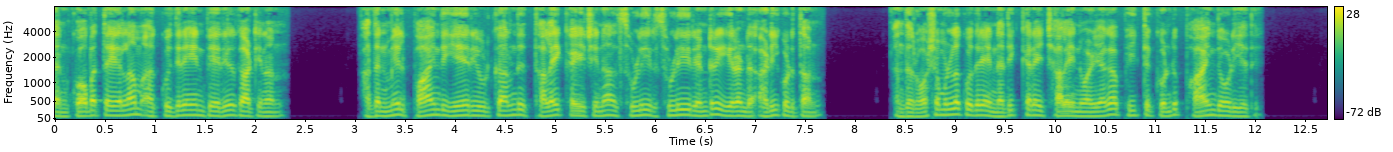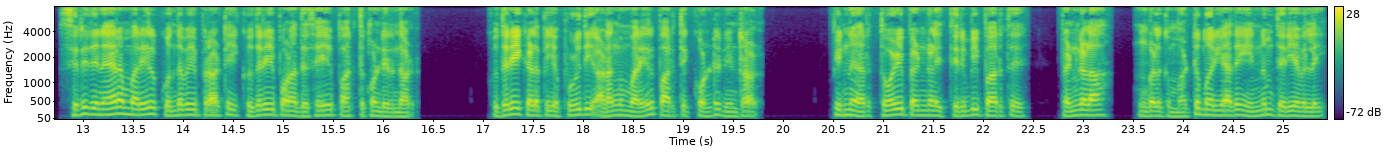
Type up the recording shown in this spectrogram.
தன் கோபத்தையெல்லாம் அக்குதிரையின் பேரில் காட்டினான். அதன் மேல் பாய்ந்து ஏறி உட்கார்ந்து தலை கயிற்றினால் சுளீர் சுளீர் என்று இரண்டு அடி கொடுத்தான். அந்த ரோஷமுள்ள குதிரை நதிக்கரை சாலையின் வழியாக பீத்துக்கொண்டு பாய்ந்தோடியது. சிறிது நேரம் வரையில் குந்தவை பிராட்டி குதிரை போன திசையை பார்த்து கொண்டிருந்தாள். குதிரை கிளப்பிய புழுதி அடங்கும் வரையில் பார்த்து கொண்டு நின்றாள். பின்னர் தோழி பெண்களை திரும்பி பார்த்து பெண்களா உங்களுக்கு மட்டு மரியாதை இன்னும் தெரியவில்லை.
